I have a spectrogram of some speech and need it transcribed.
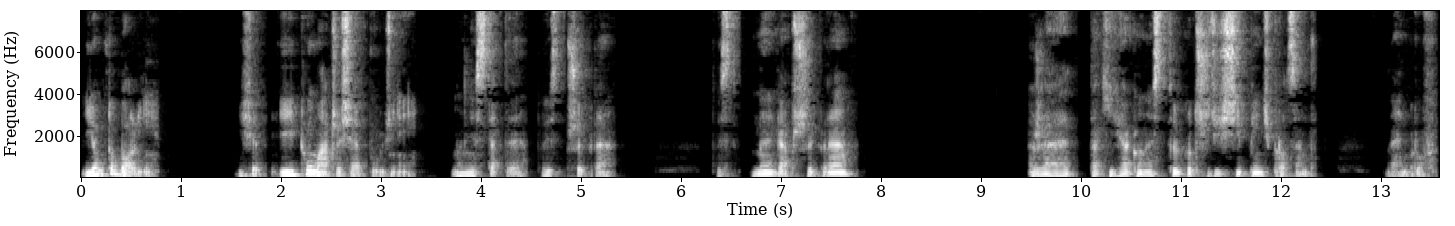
i ją to boli. I, się, I tłumaczy się później. No niestety, to jest przykre. To jest mega przykre. że takich jak on jest tylko 35% Węgrów.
